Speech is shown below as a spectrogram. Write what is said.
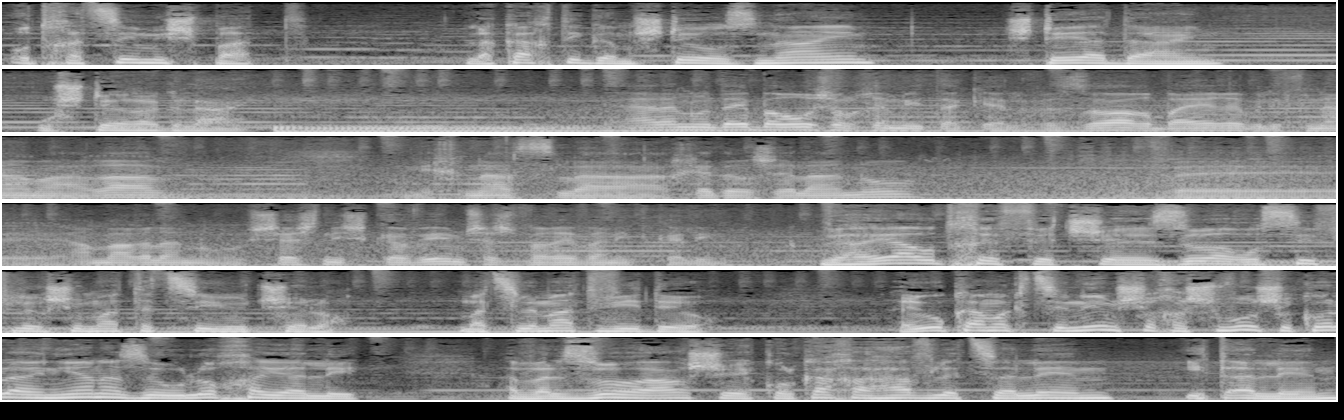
עוד חצי משפט. לקחתי גם שתי אוזניים, שתי ידיים ושתי רגליים. היה לנו די ברור שהולכים להתקל, וזוהר בערב לפני המערב נכנס לחדר שלנו ואמר לנו שש נשכבים, שש ורבע נתקלים. והיה עוד חפץ שזוהר הוסיף לרשימת הציוד שלו, מצלמת וידאו. היו כמה קצינים שחשבו שכל העניין הזה הוא לא חיילי, אבל זוהר, שכל כך אהב לצלם, התעלם,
